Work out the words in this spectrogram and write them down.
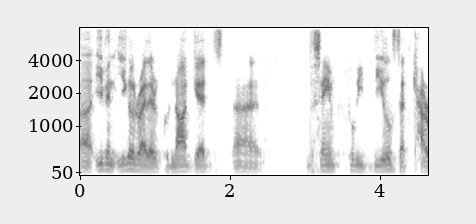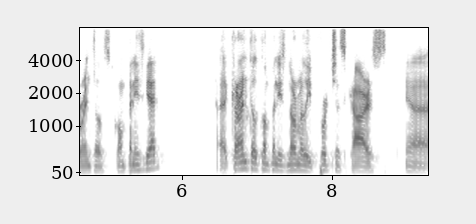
uh, even Eagle Rider could not get uh, the same fleet deals that car rental companies get. Uh, car rental companies normally purchase cars uh,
